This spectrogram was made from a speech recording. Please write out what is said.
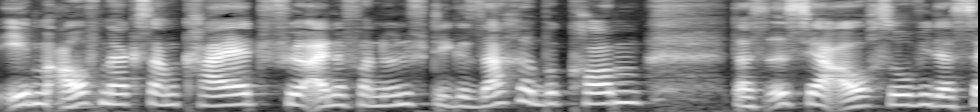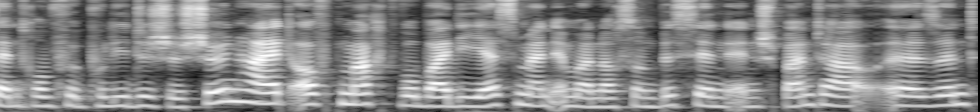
eben Aufmerksamkeit für eine vernünftige Sache bekommen. Das ist ja auch so, wie das Zentrum für politische Schönheit oft macht, wobei die Yes-Men immer noch so ein bisschen entspannter äh, sind.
